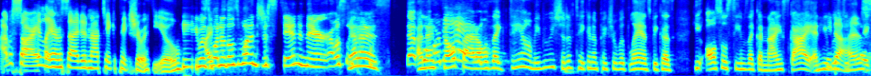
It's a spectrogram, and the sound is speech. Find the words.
I'm sorry, Lance. I did not take a picture with you. He was I- one of those ones just standing there. I was like, Yes. that And I poor felt bad. I was like, damn, maybe we should have taken a picture with Lance because he also seems like a nice guy. And he, He, was does. just like,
